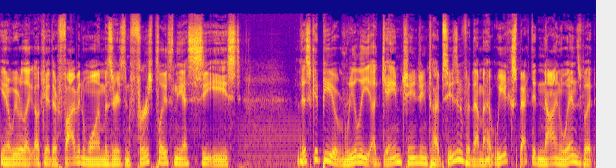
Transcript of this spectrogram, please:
You know, we were like, okay, they're five and one. Missouri's in first place in the SEC East. This could be a really a game changing type season for them. We expected nine wins, but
